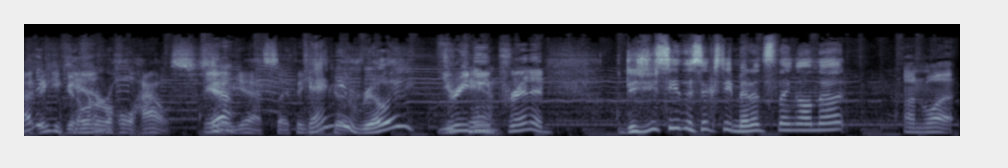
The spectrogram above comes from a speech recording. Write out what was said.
I, think, you can, order a whole house. So, Yeah. yes, I think Can you you could. really? 3D can. printed Did you see the 60 Minutes thing on that? on what?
